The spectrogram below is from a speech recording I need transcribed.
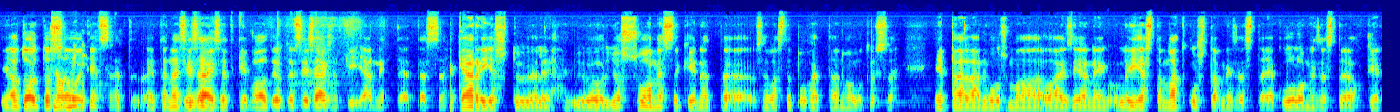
Ja tuossa no, oikeassa, että, että nämä sisäisetkin, valtioiden sisäisetkin jännitteet tässä kärjestyy. Eli jos Suomessakin, että sellaista puhetta on ollut, jossa epäillään uusmaalaisia niin liiasta matkustamisesta ja kuulumisesta johonkin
